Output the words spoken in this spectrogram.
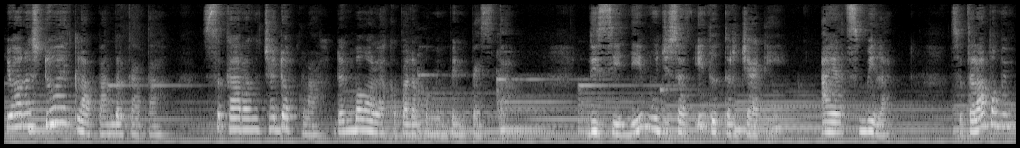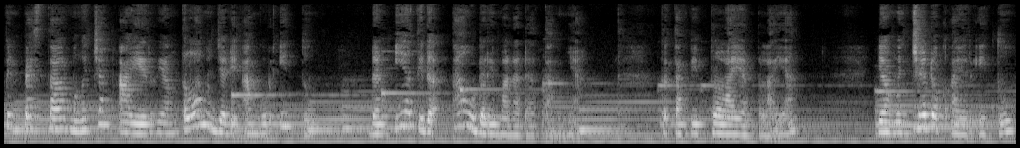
Yohanes 2 ayat 8 berkata, Sekarang cedoklah dan bawalah kepada pemimpin pesta. Di sini mujizat itu terjadi. Ayat 9. Setelah pemimpin pesta mengecap air yang telah menjadi anggur itu, dan ia tidak tahu dari mana datangnya, tetapi pelayan-pelayan yang mencedok air itu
